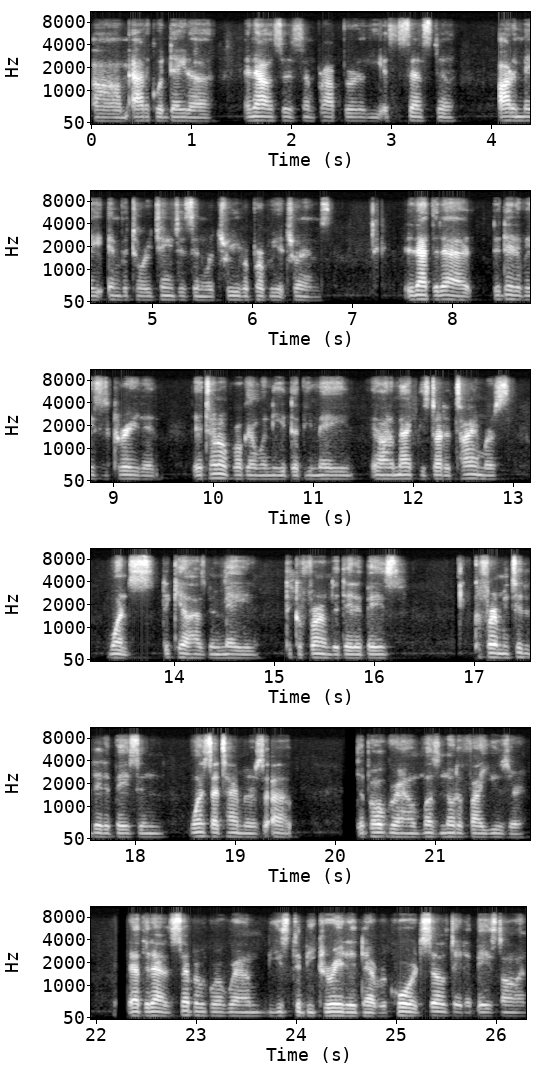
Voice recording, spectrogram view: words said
um, adequate data analysis and properly assess to automate inventory changes and retrieve appropriate trends. And after that, the database is created. The internal program will need to be made and automatically start the timers once the kill has been made to confirm the database, confirming to the database. And once that timer is up, the program must notify user. After that, a separate program needs to be created that records sales data based on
